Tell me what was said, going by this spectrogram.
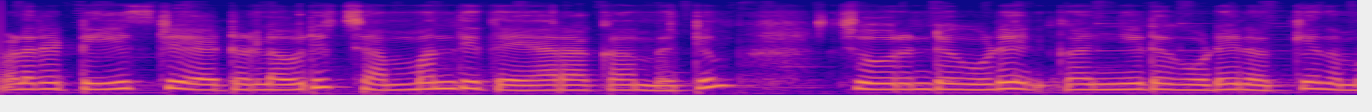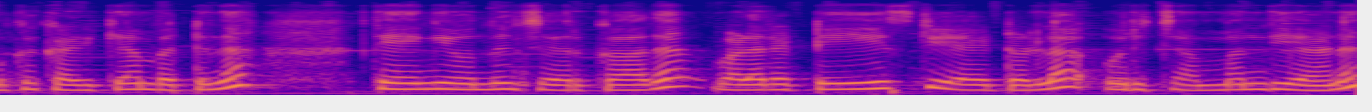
വളരെ ടേസ്റ്റി ആയിട്ടുള്ള ഒരു ചമ്മന്തി തയ്യാറാക്കാൻ പറ്റും. ചോറിന്റെ കൂടെയും കഞ്ഞിയുടെ കൂടെയും ഒക്കെ നമുക്ക് കഴിക്കാൻ പറ്റുന്ന തേങ്ങയൊന്നും ചേർക്കാതെ വളരെ ടേസ്റ്റി ആയിട്ടുള്ള ഒരു ചമ്മന്തിയാണ്.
